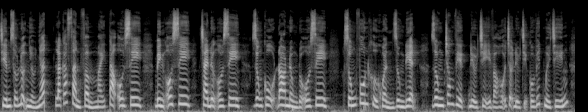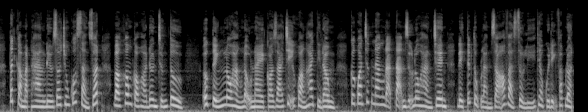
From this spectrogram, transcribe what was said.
Chiếm số lượng nhiều nhất là các sản phẩm máy tạo oxy, bình oxy, chai đựng oxy, dụng cụ đo nồng độ oxy, súng phun khử khuẩn dùng điện, dùng trong việc điều trị và hỗ trợ điều trị COVID-19. Tất cả mặt hàng đều do Trung Quốc sản xuất và không có hóa đơn chứng từ. Ước tính lô hàng lậu này có giá trị khoảng 2 tỷ đồng. Cơ quan chức năng đã tạm giữ lô hàng trên để tiếp tục làm rõ và xử lý theo quy định pháp luật.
